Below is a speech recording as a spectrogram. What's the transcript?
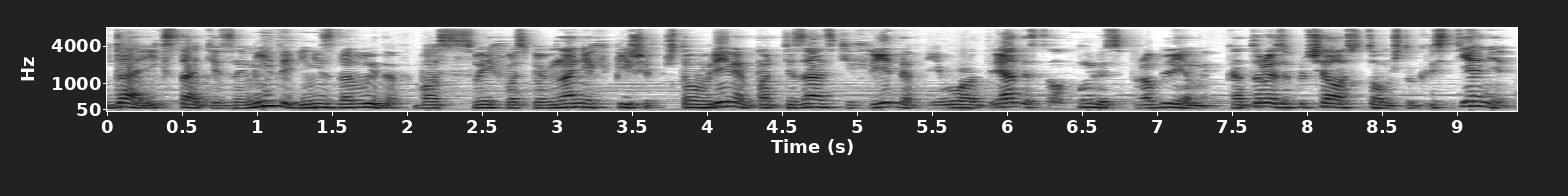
Да, и кстати, знаменитый Денис Давыдов в своих воспоминаниях пишет, что во время партизанских рейдов его отряды столкнулись с проблемой, которая заключалась в том, что крестьяне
